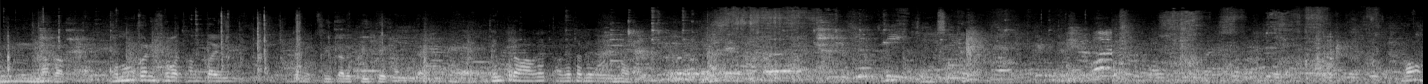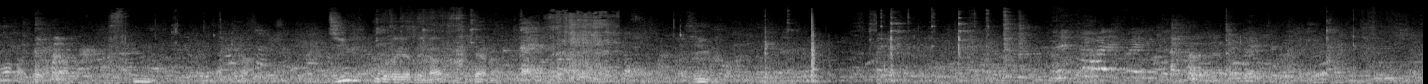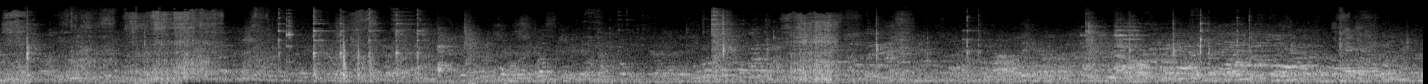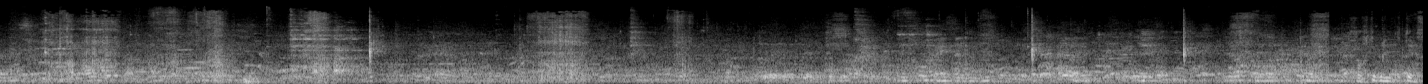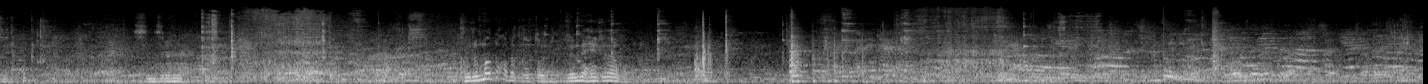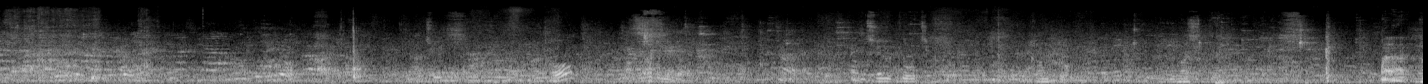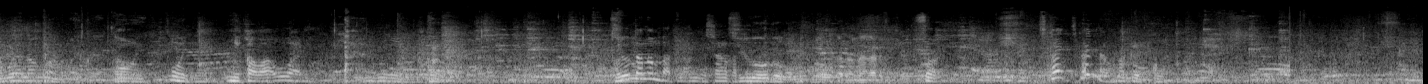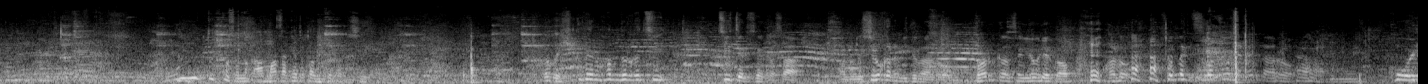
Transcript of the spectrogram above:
うんなんかこの他にそば単体でも追加で食いてえかみたいな。天ぷら揚げ揚げたてでうまい。まあまあまあそうだなうん。ジンクとかいうやつになってたよなジンク Thank you. ソフトクリーム食ってる。し信じられない。車とかだと全然平気なのかも。ねお？中京地区いまして。名古屋ナンバーのバイクやった。多い多いね。三河尾張トヨタナンバーってなんで知らなかった。中央道の方から流れてきてそう。近い近いんだろうな結構。こういう時こそなんか甘酒とか見てたりするなんか低めのハンドルがついついてるせいかさあの後ろから見てもあのバルカン1400はあのそんなにつらそうじゃないんだあのこう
